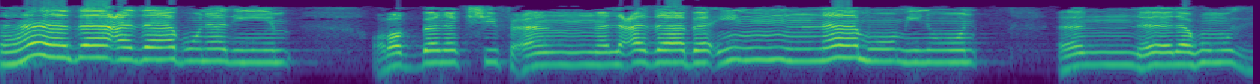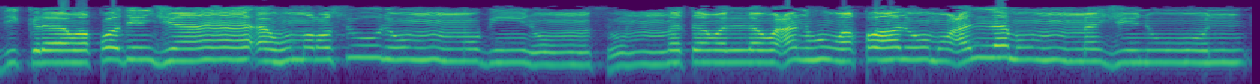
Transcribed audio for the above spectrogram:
هذا عذاب نليم ربنا اكشف عنا العذاب إنا مؤمنون. أن لهم الذكرى وقد جاءهم رسول مبين ثم تولوا عنه وقالوا معلم مجنون.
